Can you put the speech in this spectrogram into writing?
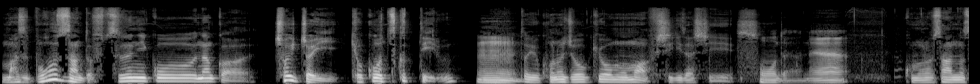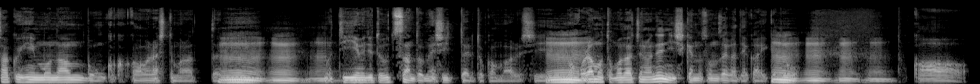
まず、坊主さんと普通にこう、なんか、ちょいちょい曲を作っている、うん、というこの状況もまあ不思議だし。そうだよね。小室さんの作品も何本か関わらせてもらったり、TM で言うと、うつさんと飯行ったりとかもあるし、うん、まあこれはもう友達のね、西見の存在がでかいけど、とか、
